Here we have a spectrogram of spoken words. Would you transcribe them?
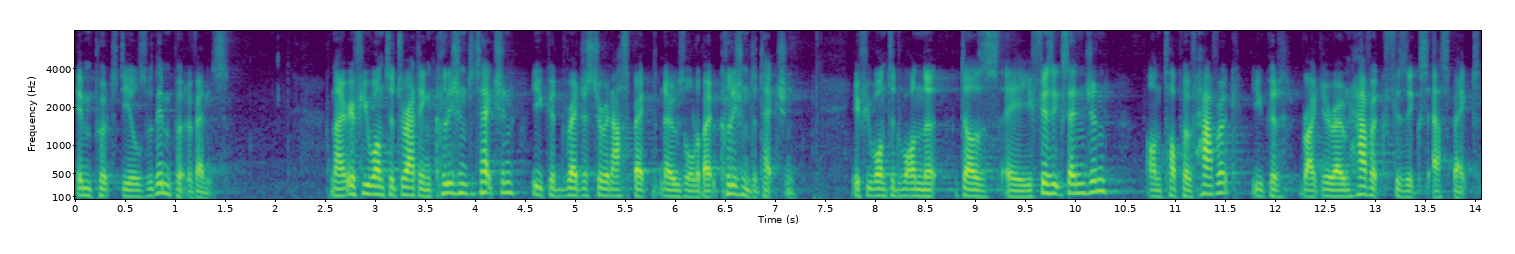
input deals with input events. Now, if you wanted to add in collision detection, you could register an aspect that knows all about collision detection. If you wanted one that does a physics engine on top of Havok, you could write your own Havok physics aspect,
